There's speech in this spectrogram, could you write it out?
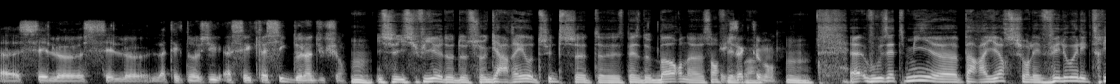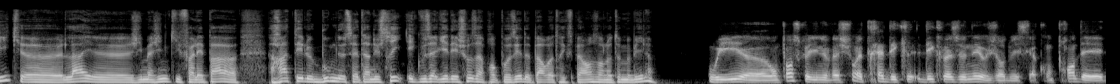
Euh, c'est le, c'est le, la technologie assez classique de l'induction. Hum. Il, suffit de, de, se garer au-dessus de cette espèce de borne sans fil. Exactement. Hum. vous vous êtes mis par ailleurs sur les vélos électriques. là, j'imagine qu'il fallait pas rater le boom de cette industrie et que vous aviez des choses à proposer de par votre expérience dans l'automobile? Oui, euh, on pense que l'innovation est très décloisonnée aujourd'hui. C'est-à-dire qu'on prend des,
